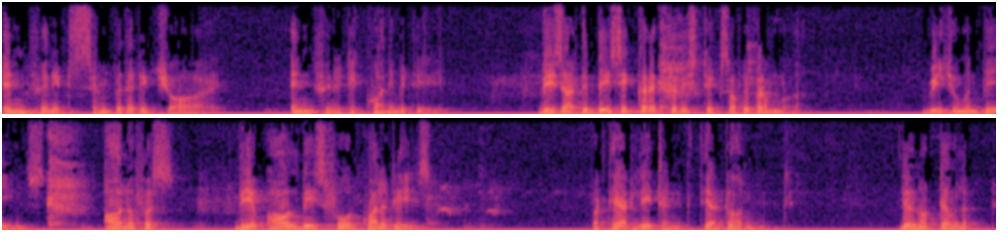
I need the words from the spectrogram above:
infinite sympathetic joy, infinite equanimity. These are the basic characteristics of a Brahma. We human beings, all of us, we have all these four qualities, but they are latent, they are dormant, they are not developed.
